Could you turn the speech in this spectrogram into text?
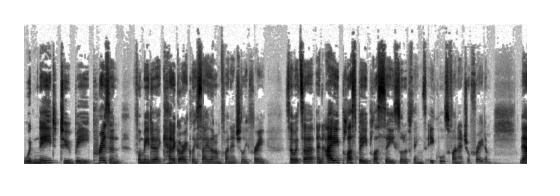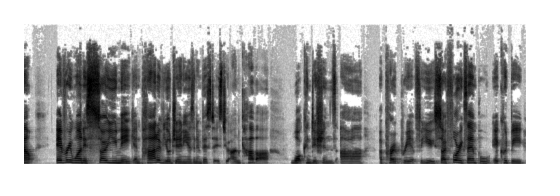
would need to be present for me to categorically say that i'm financially free so it's a, an a plus b plus c sort of things equals financial freedom now everyone is so unique, and part of your journey as an investor is to uncover what conditions are appropriate for you. So, for example, it could be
